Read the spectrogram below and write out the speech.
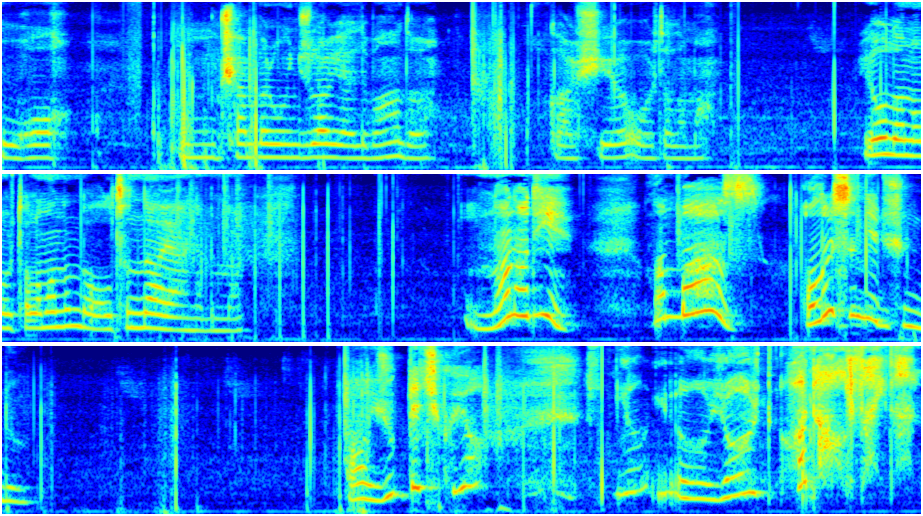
Oha. Mükemmel oyuncular geldi bana da. Karşıya ortalama. Yo lan ortalamanın da altında yani bunlar. Lan hadi. Lan baz. Alırsın diye düşündüm. Aa yük de çıkıyor. Ya, ya yard hadi alsaydın.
